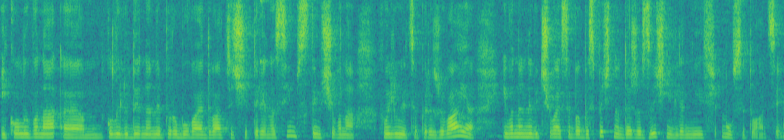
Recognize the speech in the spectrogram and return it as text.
і коли вона, ем, коли людина не перебуває 24 на 7 з тим, що вона хвилюється, переживає, і вона не відчуває себе безпечно, навіть в звичній для неї ну, ситуації.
